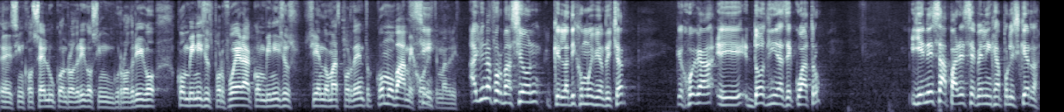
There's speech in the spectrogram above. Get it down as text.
eh, sin José Lu, con Rodrigo sin Rodrigo, con Vinicius por fuera, con Vinicius siendo más por dentro. ¿Cómo va mejor Sí. este Madrid? Hay una formación que la dijo muy bien Richard, que juega eh, dos líneas de cuatro y en esa aparece Bellingham por la izquierda.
